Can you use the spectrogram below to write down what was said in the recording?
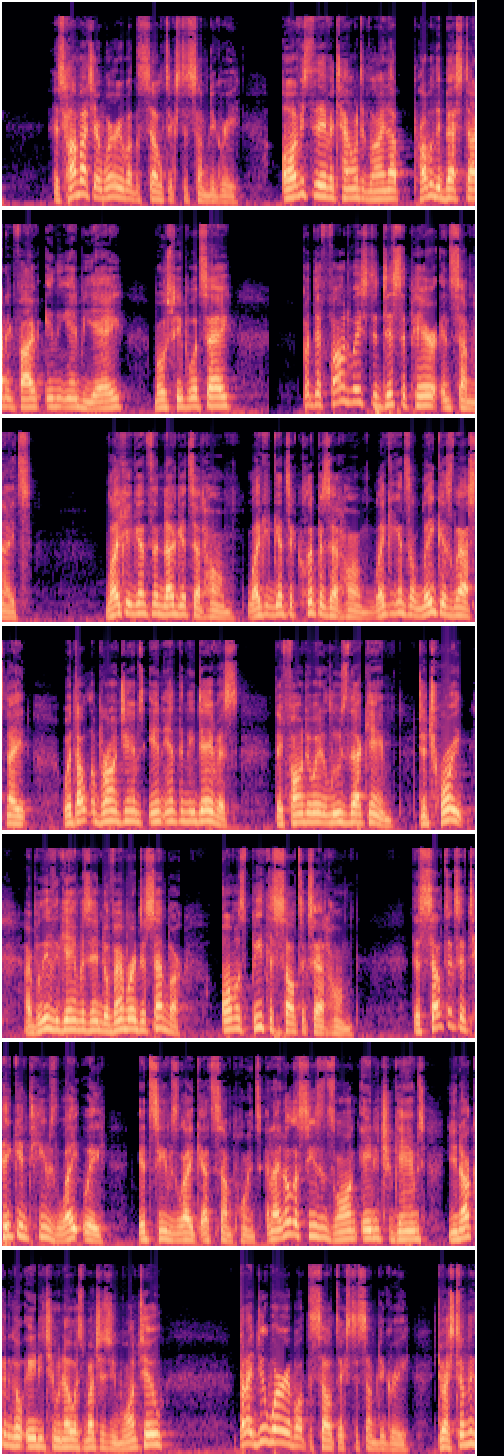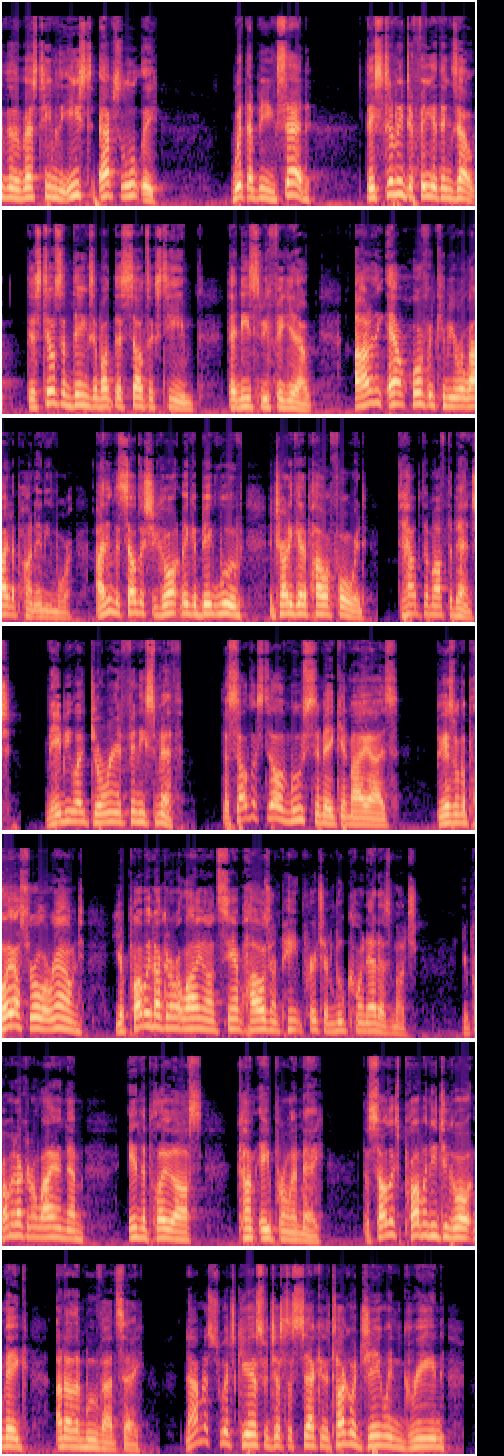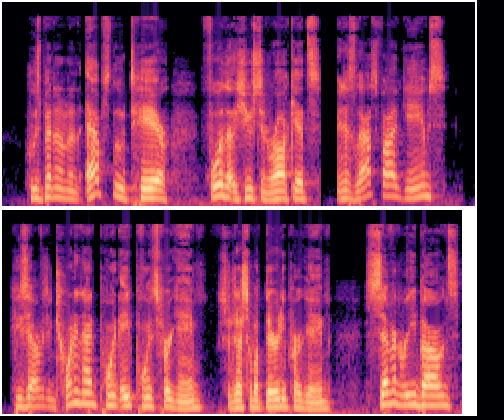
is how much I worry about the Celtics to some degree. Obviously, they have a talented lineup, probably the best starting five in the NBA, most people would say. But they've found ways to disappear in some nights like against the Nuggets at home, like against the Clippers at home, like against the Lakers last night without LeBron James and Anthony Davis. They found a way to lose that game. Detroit, I believe the game was in November or December, almost beat the Celtics at home. The Celtics have taken teams lightly, it seems like, at some points. And I know the season's long, 82 games. You're not going to go 82 0 as much as you want to. But I do worry about the Celtics to some degree. Do I still think they're the best team in the East? Absolutely. With that being said, they still need to figure things out. There's still some things about this Celtics team that needs to be figured out. I don't think Al Horford can be relied upon anymore. I think the Celtics should go out and make a big move and try to get a power forward to help them off the bench. Maybe like Dorian Finney Smith. The Celtics still have moves to make in my eyes. Because when the playoffs roll around, you're probably not going to rely on Sam Hauser and Payton Pritchard and Luke Kornet as much. You're probably not going to rely on them in the playoffs come April and May. The Celtics probably need to go out and make another move, I'd say. Now I'm going to switch gears for just a second and talk about Jalen Green, who's been on an absolute tear for the Houston Rockets. In his last five games, he's averaging 29.8 points per game, so just about 30 per game, seven rebounds,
